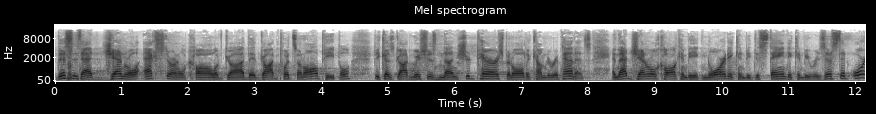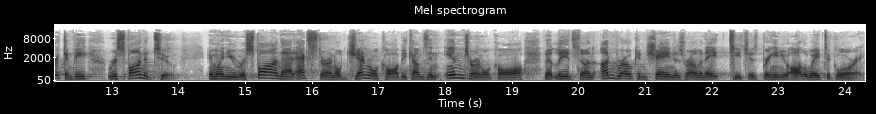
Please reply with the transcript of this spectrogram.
This is that general external call of God that God puts on all people because God wishes none should perish, but all to come to repentance. And that general call can be ignored, it can be disdained, it can be resisted, or it can be responded to. And when you respond, that external general call becomes an internal call that leads to an unbroken chain, as Romans 8 teaches, bringing you all the way to glory.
